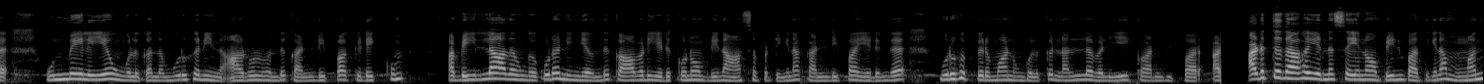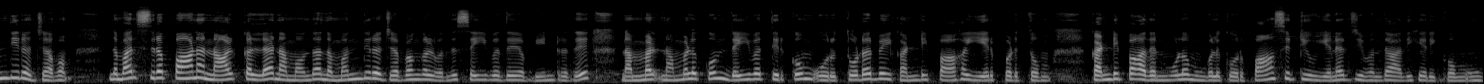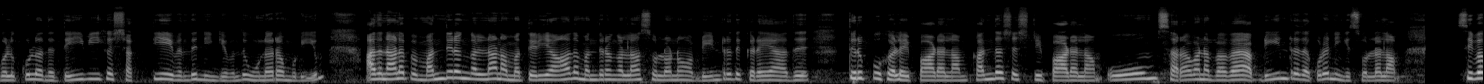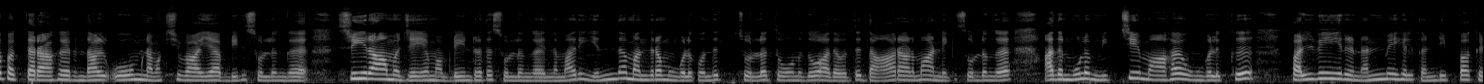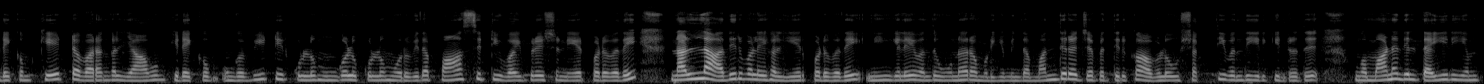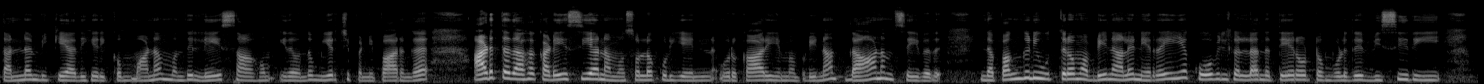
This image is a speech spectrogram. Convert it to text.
உண்மையிலேயே உங்களுக்கு அந்த முருகனின் அருள் வந்து கண்டிப்பாக கிடைக்கும். அப்படி இல்லாதவங்க கூட நீங்கள் வந்து காவடி எடுக்கணும் அப்படின்னு ஆசைப்பட்டீங்கன்னா கண்டிப்பாக எடுங்க. முருகப்பெருமான் உங்களுக்கு நல்ல வழியை காண்பிப்பார். அடுத்ததாக என்ன செய்யணும் அப்படின்னு பார்த்தீங்கன்னா மந்திர ஜபம். இந்த மாதிரி சிறப்பான நாட்களில் நம்ம வந்து அந்த மந்திர ஜபங்கள் வந்து செய்வது அப்படின்றது நம்ம நம்மளுக்கும் தெய்வத்திற்கும் ஒரு தொடர்பை கண்டிப்பாக ஏற்படுத்தும். கண்டிப்பாக அதன் மூலம் உங்களுக்கு ஒரு பாசிட்டிவ் எனர்ஜி வந்து அதிகரிக்கும். உங்களுக்குள் அந்த தெய்வீக சக்தியை வந்து நீங்கள் வந்து உணர முடியும். அதனால் இப்போ மந்திரங்கள்லாம் நம்ம தெரியாத மந்திரங்கள்லாம் சொல்லணும் அப்படின்றது கிடையாது. திருப்புகளை பாடலாம் கந்த சஷ்டி பாடலாம். ஓம் சரவணபவ அப்படி அப்படின்றத கூட நீங்கள் சொல்லலாம். சிவபக்தராக இருந்தால் ஓம் நமக் சிவாய அப்படின்னு சொல்லுங்கள் ஸ்ரீராம ஜெயம் அப்படின்றத சொல்லுங்கள் இந்த மாதிரி எந்த மந்திரம் உங்களுக்கு வந்து சொல்ல தோணுதோ அதை வந்து தாராளமாக அன்னைக்கு சொல்லுங்கள் அதன் மூலம் நிச்சயமாக உங்களுக்கு பல்வேறு நன்மைகள் கண்டிப்பாக கிடைக்கும். கேட்ட வரங்கள் யாவும் கிடைக்கும். உங்கள் வீட்டிற்குள்ளும் உங்களுக்குள்ளும் ஒரு வித பாசிட்டிவ் வைப்ரேஷன் ஏற்படுவதை நல்ல அதிர்வலைகள் ஏற்படுவதை நீங்களே வந்து உணர முடியும். இந்த மந்திர ஜபத்திற்கு அவ்வளோ சக்தி வந்து இருக்கின்றது. உங்கள் மனதில் தைரியம் தன்னம்பிக்கை அதிகரிக்கும் மனம் வந்து லேசாகும். இதை வந்து முயற்சி பண்ணி பாருங்கள் அடுத்ததாக கடைசியாக நம்ம சொல்லக்கூடிய என்ன ஒரு காரியம் அப்படின்னா தானம் செய்வது. இந்த பங்குனி உத்திரம் அப்படின்னாலே நிறைய கோவில்களில் அந்த தேரோட்டம் பொழுது விசிறி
